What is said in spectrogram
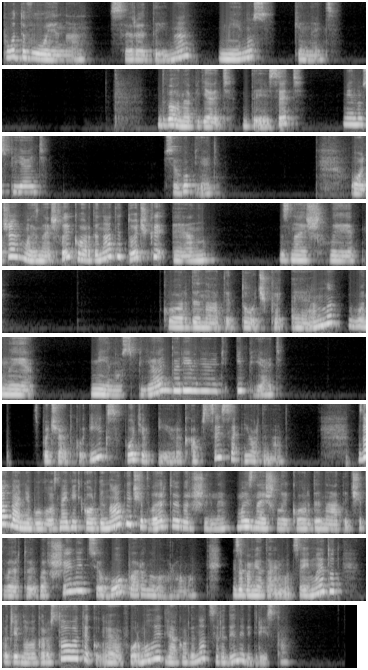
Подвоєна середина мінус кінець. 2 на 5 – 10, мінус 5, всього 5. Отже, ми знайшли координати точки N. Знайшли координати точки N, вони мінус 5 дорівнюють і 5. Спочатку х, потім y, абсциса і ординат. Завдання було знайдіть координати четвертої вершини. Ми знайшли координати четвертої вершини цього паралелограма. І запам'ятаємо цей метод. Потрібно використовувати е, формули для координат середини відрізка.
